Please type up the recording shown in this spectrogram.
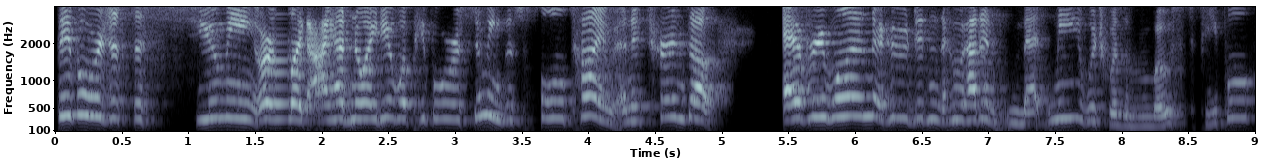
people were just assuming, or like I had no idea what people were assuming this whole time. And it turns out everyone who didn't, who hadn't met me, which was most people,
